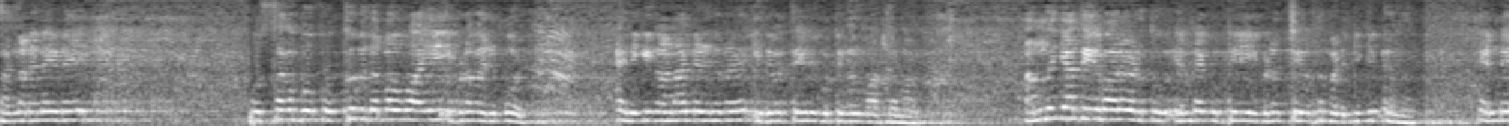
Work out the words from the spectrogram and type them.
സംഘടനയുടെ പുസ്തക ബുക്ക് വിതരണവുമായി ഇവിടെ വരുമ്പോൾ എനിക്ക് കാണാൻ കഴിഞ്ഞത് ഇരുപത്തിയേഴ് കുട്ടികൾ മാത്രമാണ്. അന്ന് ഞാൻ തീരുമാനമെടുത്തു എന്റെ കുട്ടിയെ ഇവിടെ ചേർത്ത് പഠിപ്പിക്കും എന്ന്. എന്റെ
